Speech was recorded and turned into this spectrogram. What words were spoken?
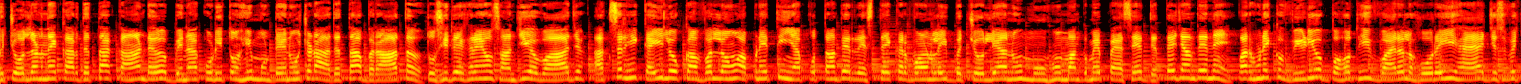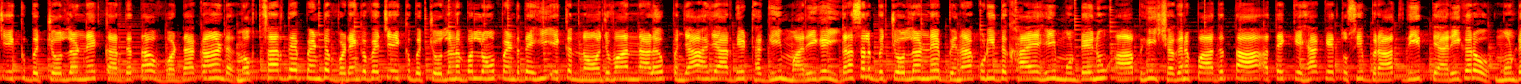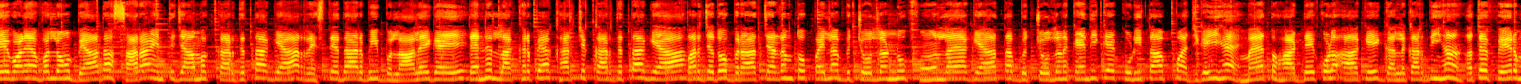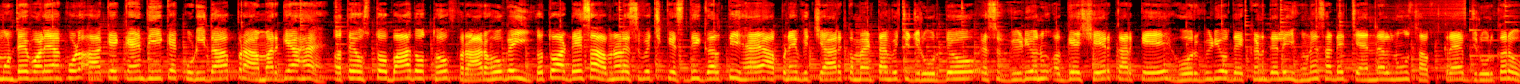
ਵਿਚੋਲਣ ਨੇ ਕਰ ਦਿੱਤਾ ਕਾਂਡ, ਬਿਨਾਂ ਕੁੜੀ ਤੋਂ ਹੀ ਮੁੰਡੇ ਨੂੰ ਚੜਾ ਦਿੱਤਾ ਬਰਾਤ। ਤੁਸੀਂ ਦੇਖ ਰਹੇ ਹੋ ਸਾਂਝੀ ਆਵਾਜ਼। ਅਕਸਰ ਹੀ ਕਈ ਲੋਕਾਂ ਵੱਲੋਂ ਆਪਣੇ ਧੀਆਂ ਪੁੱਤਾਂ ਦੇ ਰਿਸ਼ਤੇ ਕਰਵਾਉਣ ਲਈ ਵਿਚੋਲਿਆਂ ਨੂੰ ਮੂੰਹੋਂ ਮੰਗਵੇਂ ਪੈਸੇ ਦਿੱਤੇ ਜਾਂਦੇ ਨੇ। ਪਰ ਹੁਣ ਇੱਕ ਵੀਡੀਓ ਬਹੁਤ ਹੀ ਵਾਇਰਲ ਹੋ ਰਹੀ ਹੈ, ਜਿਸ ਵਿੱਚ ਇੱਕ ਵਿਚੋਲਣ ਨੇ ਕਰ ਦਿੱਤਾ ਵੱਡਾ ਕਾਂਡ। ਮੁਕਤਸਰ ਦੇ ਪਿੰਡ ਵੜਿੰਗ ਵਿੱਚ ਇੱਕ ਵਿਚੋਲਣ ਵੱਲੋਂ ਪਿੰਡ ਦੇ ਹੀ ਇੱਕ ਨੌਜਵਾਨ ਨਾਲ 50000 ਦੀ ਠੱਗੀ ਮਾਰੀ ਗਈ। ਦਰਅਸਲ ਵਿਚੋਲਣ ਨੇ ਬਿਨਾਂ ਕੁੜੀ ਦਿਖਾਏ ਹੀ ਮੁੰਡੇ ਨੂੰ ਆਪ ਹੀ ਸ਼ਗਨ ਪਾ ਦਿੱਤਾ ਅਤੇ ਕਿਹਾ ਕਿ ਤੁਸੀਂ ਬਰਾਤ ਦੀ ਤਿਆਰੀ ਕਰੋ। ਮੁੰਡੇ ਵਾਲਿਆਂ ਵੱਲੋਂ ਵਿਆਹ ਦਾ ਸਾਰਾ ਇੰਤਜ਼ਾਮ ਕਰ ਦਿੱਤਾ ਗਿਆ। ਰਿਸ਼ਤੇਦਾਰ ਵੀ ਬੁਲਾ ਲਏ ਗਏ। 3 ਲੱਖ ਰੁਪਇਆ ਖਰਚ ਕਰ ਦਿੱਤਾ ਗਿਆ। ਪਰ ਜਦੋਂ ਬਰਾਤ ਚੜ੍ਹਨ ਤੋਂ ਪਹਿਲਾਂ ਵਿਚੋਲਣ ਨੂੰ ਫੋਨ ਲਾਇਆ ਗਿਆ ਤਾਂ ਵਿਚੋਲਣ ਕਹਿੰਦੀ ਕਿ ਕੁੜੀ ਤਾਂ ਭੱਜ ਗਈ ਹੈ। ਮੈਂ ਤੁਹਾਡੇ ਕੋਲ ਆ ਕੇ ਗੱਲ ਕਰਦੀ ਹਾਂ ਅਤੇ ਫਿਰ ਮੁੰਡੇ ਵਾਲਿਆਂ ਕੋਲ ਆ ਕੇ ਕਹਿੰਦੀ ਕਿ ਕੁੜੀ ਦਾ ਭਰਾ ਮਰ ਗਿਆ ਹੈ ਅਤੇ ਉਸ ਤੋਂ ਬਾਅਦ ਉੱਥੋਂ ਫਰਾਰ ਹੋ ਗਈ। ਤਾਂ ਤੁਹਾਡੇ ਹਿਸਾਬ ਨਾਲ ਇਸ ਵਿੱਚ ਕਿਸ ਦੀ ਗਲਤੀ ਹੈ? ਆਪਣੇ ਵਿਚਾਰ ਕਮੈਂਟਾਂ ਵਿੱਚ ਜਰੂਰ ਦਿਓ। ਇਸ ਵੀਡੀਓ ਨੂੰ ਅੱਗੇ ਸ਼ੇਅਰ ਕਰਕੇ ਹੋਰ ਵੀਡੀਓ ਦੇਖਣ ਦੇ ਲਈ ਹੁਣੇ ਸਾਡੇ ਚੈਨਲ ਨੂੰ ਸਬਸਕ੍ਰਾਈਬ ਜਰੂਰ ਕਰੋ।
